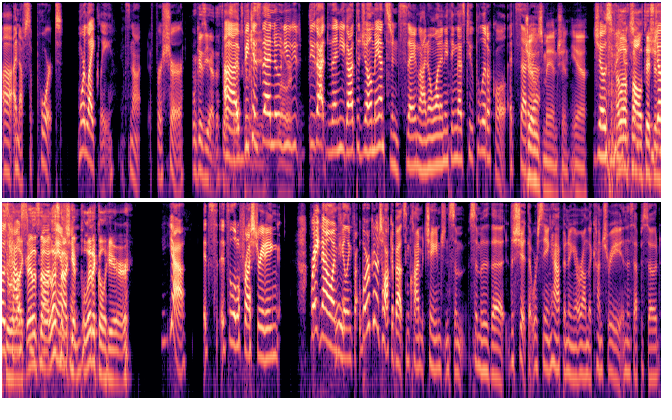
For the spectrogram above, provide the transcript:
uh, enough support. More likely, it's not for sure. Because yeah, the Uh, because be then when lower. you do that, then you got the Joe Manchin saying, "I don't want anything that's too political," etc. Joe's mansion. Yeah, Joe's. Mansion. I love mansion. politicians Joe's who are house like, "Hey, let's not let's not get political here. yeah it's it's a little frustrating right now i'm Well- feeling fr- we're going to talk about some climate change and some some of the the shit that we're seeing happening around the country in this episode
